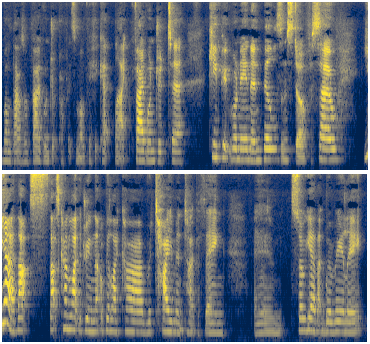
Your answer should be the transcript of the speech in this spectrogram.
1,500 profits a month if it kept like 500 to keep it running and bills and stuff. So yeah, that's that's kind of like the dream. That would be like a retirement type of thing. Um, so yeah, that we're really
